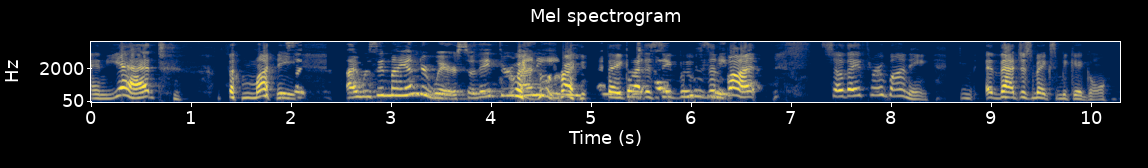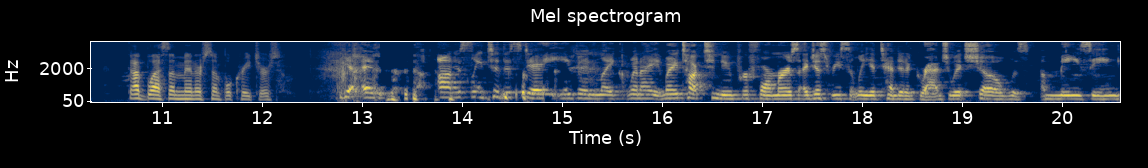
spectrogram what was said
and yet the money like, i was in my underwear so they threw money. Right. They got to see boobs and butt so they threw money. That just makes me giggle. God bless them men are simple creatures yeah and honestly to this day even like when i when i talk to new performers i just recently attended a graduate show was amazing.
